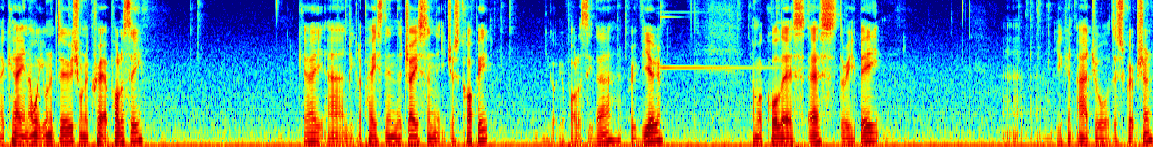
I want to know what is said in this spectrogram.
Okay, now what you want to do is you want to create a policy. Okay, and you're going to paste in the JSON that you just copied got your policy there, review, and we'll call this S3B. you can add your description,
